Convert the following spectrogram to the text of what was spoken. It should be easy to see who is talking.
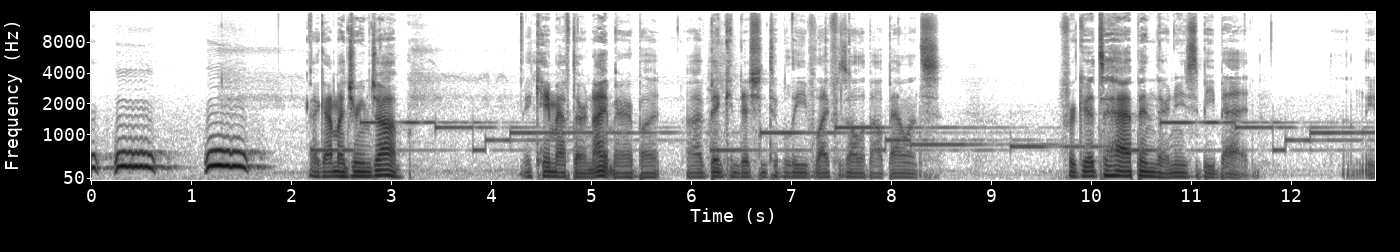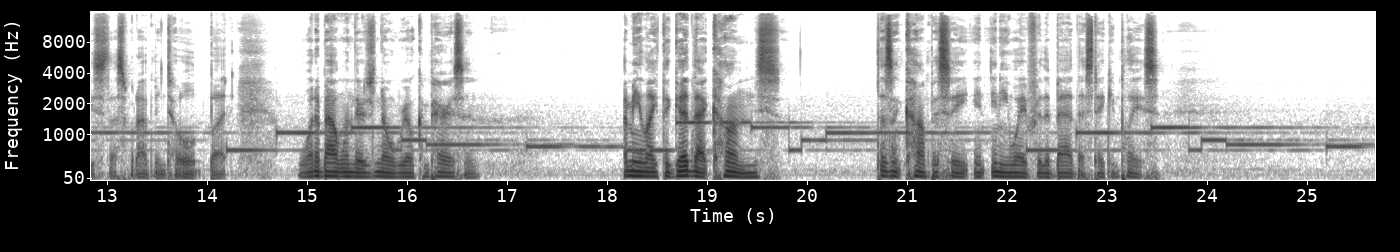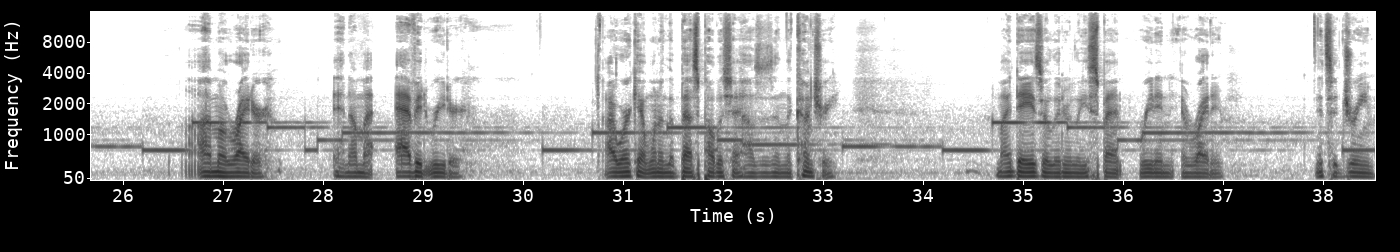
Speaker 1: I got my dream job. It came after a nightmare, but I've been conditioned to believe life is all about balance. For good to happen, there needs to be bad. At least that's what I've been told, but what about when there's no real comparison? I mean, like the good that comes doesn't compensate in any way for the bad that's taking place. I'm a writer, and I'm an avid reader. I work at one of the best publishing houses in the country. My days are literally spent reading and writing. It's a dream.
